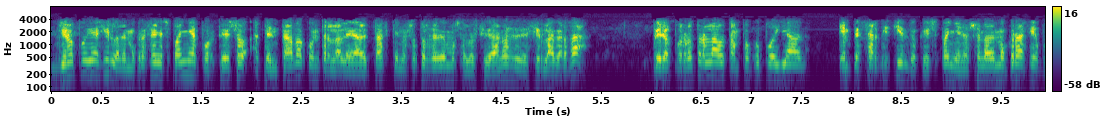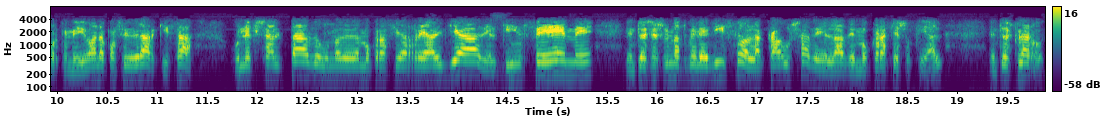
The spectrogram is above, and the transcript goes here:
yo no podía decir la democracia de España porque eso atentaba contra la lealtad que nosotros debemos a los ciudadanos de decir la verdad. Pero por otro lado, tampoco podía empezar diciendo que España no es una democracia porque me iban a considerar quizá un exaltado, uno de democracia real ya, del 15M, entonces es un advenedizo a la causa de la democracia social. Entonces, claro,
